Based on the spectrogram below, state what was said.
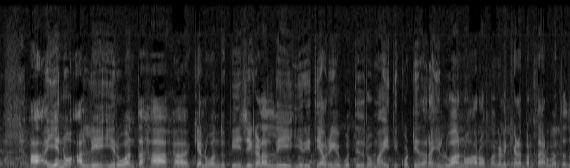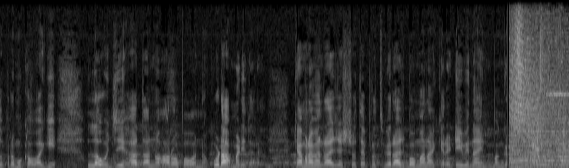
ಏನು ಅಲ್ಲಿ ಇರುವಂತಹ ಕೆಲವೊಂದು ಪಿ ಜಿಗಳಲ್ಲಿ ಈ ರೀತಿ ಅವರಿಗೆ ಗೊತ್ತಿದ್ರು ಮಾಹಿತಿ ಕೊಟ್ಟಿದ್ದಾರಾ ಇಲ್ವಾ ಅನ್ನೋ ಆರೋಪಗಳು ಕೇಳಿಬರ್ತಾ ಇರುವಂಥದ್ದು. ಪ್ರಮುಖವಾಗಿ, ಲವ್ ಜಿಹಾದ್ ಅನ್ನೋ ಆರೋಪವನ್ನು ಕೂಡ ಮಾಡಿದ್ದಾರೆ. ಕ್ಯಾಮ್ರಾಮನ್ ರಾಜೇಶ್ ಜೊತೆ Prithviraj Bommanakere T V nine, Mangaluru.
